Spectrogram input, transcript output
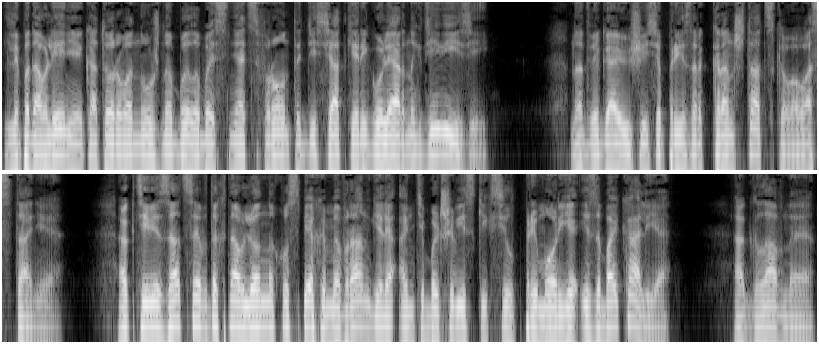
для подавления которого нужно было бы снять с фронта десятки регулярных дивизий, надвигающийся призрак Кронштадтского восстания, активизация вдохновленных успехами Врангеля антибольшевистских сил Приморья и Забайкалья, а главное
